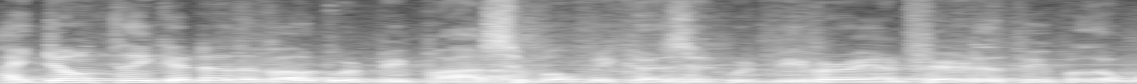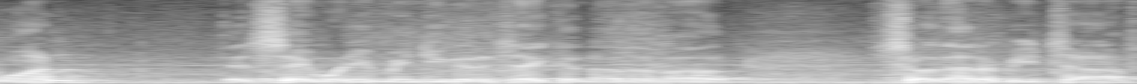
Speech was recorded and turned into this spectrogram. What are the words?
I don't think another vote would be possible because it would be very unfair to the people that won. They'd say, "What do you mean you're going to take another vote?" So that'll be tough.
